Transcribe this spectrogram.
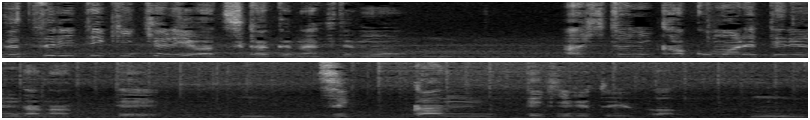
物理的距離は近くなくてもあ人に囲まれてるんだなって実感できるというかうんうん。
